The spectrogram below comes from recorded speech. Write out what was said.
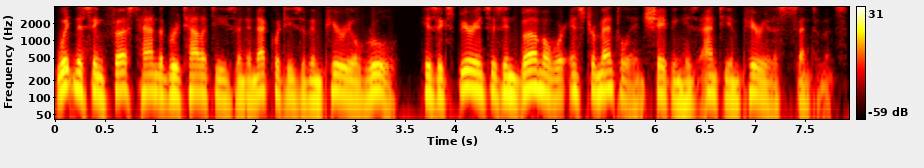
Witnessing firsthand the brutalities and inequities of imperial rule, his experiences in Burma were instrumental in shaping his anti imperialist sentiments.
